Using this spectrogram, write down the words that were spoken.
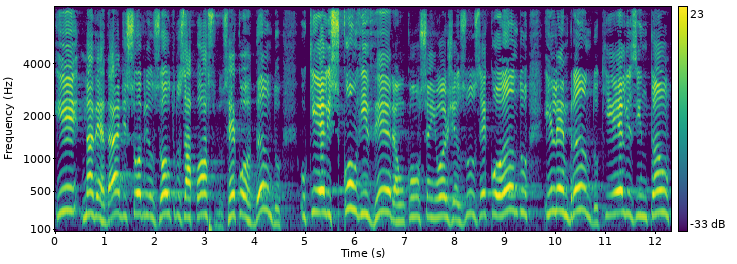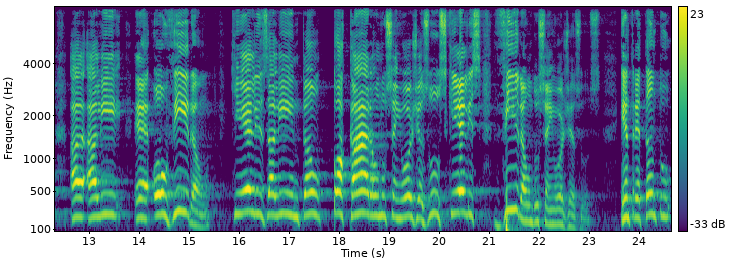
e, na verdade, sobre os outros apóstolos, recordando o que eles conviveram com o Senhor Jesus, ecoando e lembrando que eles então ali é, ouviram, que eles ali então tocaram no Senhor Jesus, que eles viram do Senhor Jesus. Entretanto,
